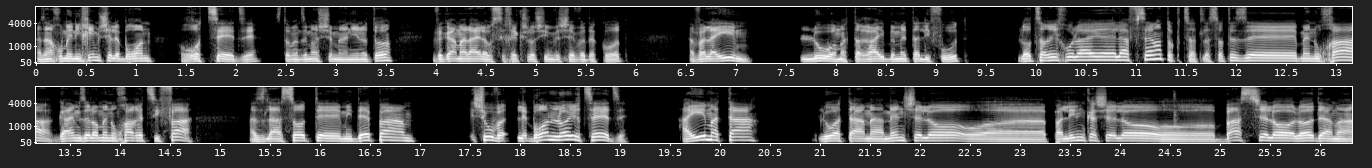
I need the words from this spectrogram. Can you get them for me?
אז אנחנו מניחים שלברון רוצה את זה, זאת אומרת זה משהו שמעניין אותו, וגם הלילה הוא שיחק 37 דקות, אבל האם, לו המטרה היא באמת אליפות, לא צריך אולי uh, לאפסן אותו קצת, לעשות איזה מנוחה, גם אם זה לא מנוחה רציפה, אז לעשות uh, מדי פעם, שוב, לברון לא ירצה את זה. האם אתה לו אתה המאמן שלו, או הפלינקה שלו, או בס שלו, לא יודע מה,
